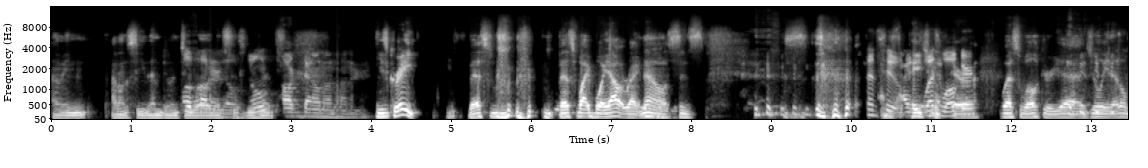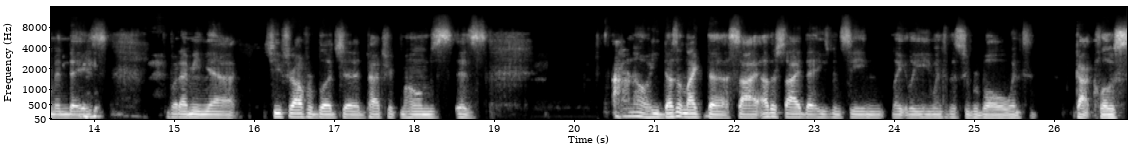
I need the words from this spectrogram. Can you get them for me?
I mean, I don't see them doing too Love well Hunter against though. this Don't defense. talk down on Hunter. He's great, best best white boy out right now since. Since who? I- Patriot Wes Welker? era. Wes Welker, yeah, Julian Edelman days. But I mean, yeah, Chiefs are out for bloodshed. Patrick Mahomes is, I don't know, he doesn't like the side, other side that he's been seeing lately. He went to the Super Bowl, went to, got close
